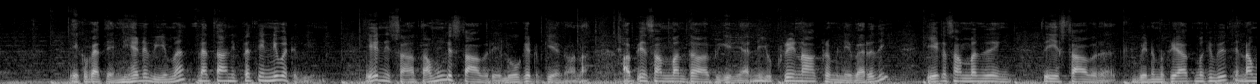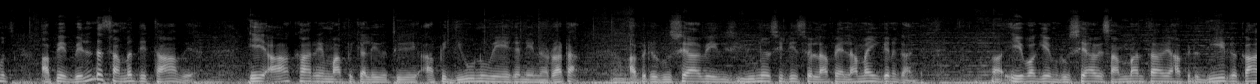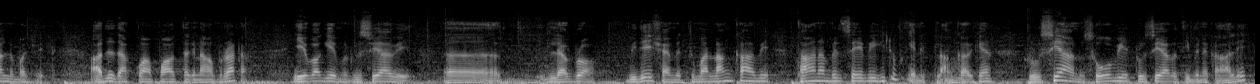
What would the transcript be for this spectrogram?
ඒක පැතේ නිහඬවීම නැතානි පැතින් නිවටවීම. ඒ නිසා තමුන්ගේ ස්ථාවරය ලෝකෙට කියනවන අපේ සම්බන්ධව අපි ගෙනයන්නේ යුක්්‍රේනාක්‍රමණය වැරදි ඒක සම්බන්ධයෙන් ඒ ස්ථාවර වෙනම ක්‍රියාත්මක විත නමුත් අපේ වෙල්ද සම්බධිතාවය ඒ ආකාරයෙන් අපි කළ යුතුයි අපි දියුණු වේගෙනන රට අපිට රුසියාවේ යුනිසිටිස් වෙල් අපේ ළමයි ඉගෙන ගන්න. ඒ වගේ රුසියාව සම්බන්ධාව අපිට දීර්ඝ කාලන වශයට අද දක්වා පාත්තගෙන අප රට. ඒ වගේම රුසියාවේ ලැබ්‍රෝ විදේශඇමතුමා ලංකාවේ තානබිල් සේවී හිටපු කෙනෙක් ලංකාවකයන් රුසියානු සෝවියට් රුසියාව තිබෙන කාලේ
